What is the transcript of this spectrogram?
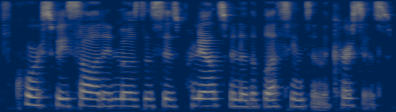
Of course, we saw it in Moses' pronouncement of the blessings and the curses.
